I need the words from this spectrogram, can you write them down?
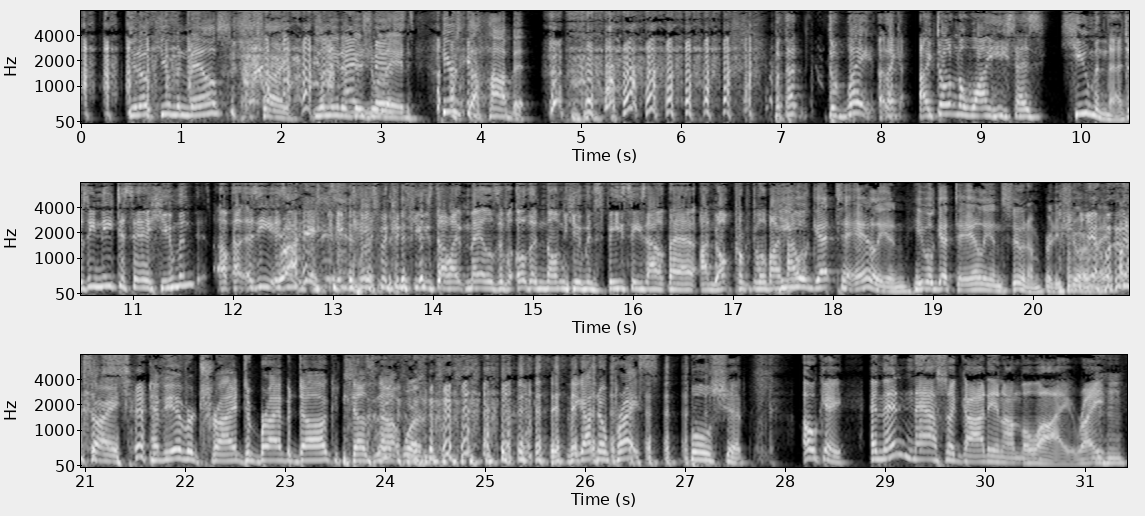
You know, human males? Sorry, you'll need a visual aid. missed. Here's the Hobbit. But that the way, like, I don't know why he says human there. Does he need to say a human? Uh, uh, is he, is Right. he, in case we're confused that like males of other non-human species out there are not corruptible by He power? will get to Alien. He will get to Alien soon, I'm pretty sure, right? I'm sorry. Have you ever tried to bribe a dog? Does not work. they, they got no price. Bullshit. Okay. And then NASA got in on the lie, right? Mm-hmm.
